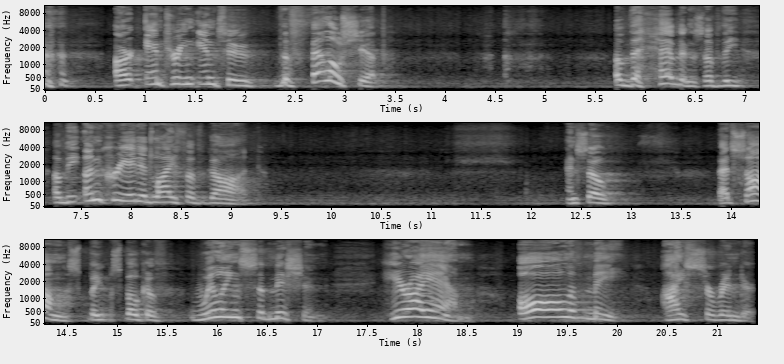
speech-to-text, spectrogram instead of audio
are entering into the fellowship of the heavens, of the, of the uncreated life of God. And so that song spoke of willing submission. Here I am, all of me, I surrender.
